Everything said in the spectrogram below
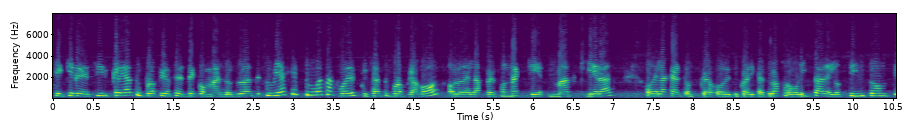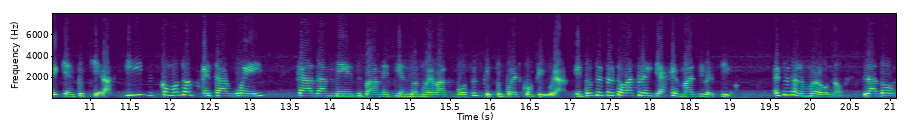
¿qué quiere decir? Crea tu propio set de comandos. Durante tu viaje tú vas a poder escuchar tu propia voz o lo de la persona que más quieras o de la o de tu caricatura favorita de los Simpsons, de quien tú quieras. Y como sorpresa, Waze cada mes va metiendo nuevas voces que tú puedes configurar. Entonces eso va a ser el viaje más divertido. Ese es el número uno. La dos,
